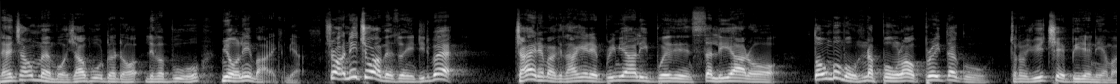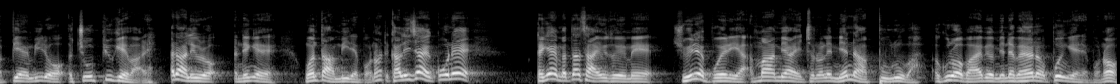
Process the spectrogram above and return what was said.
လမ်းကြောင်းမှန်ပေါ်ရောက်ဖို့အတွက်တော့လီဗာပူးကိုမျှော်လင့်ပါတယ်ခင်ဗျဆိုတော့အနည်းချုပ်ရမယ်ဆိုရင်ဒီတစ်ပတ်ဂျိုင်းထဲမှာကစားခဲ့တဲ့ပရီးမီးယားလိပွဲစဉ်14ကတော့3ပုံပုံ2ပုံလောက်ပြိသက်ကိုကျွန်တော်ရွေးချယ်ပေးတဲ့နေရာမှာပြန်ပြီးတော့အကျိုးပြုခဲ့ပါတယ်အဲ့ဒါလေးကိုတော့အနည်းငယ်ဝမ်းသာမိတယ်ပေါ့နော်ဒီခါလေးကျရင်ကိုနဲ့တကယ်မသက်ဆိုင်ဘူးဆိုရင်မဲ့ရွေးတဲ့ပွဲတွေကအမှားများရင်ကျွန်တော်လည်းမျက်နှာပူလို့ပါအခုတော့ဘာပဲပြောမျက်နှာပန်းတော့ပွင့်ခဲ့တယ်ပေါ့နော်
